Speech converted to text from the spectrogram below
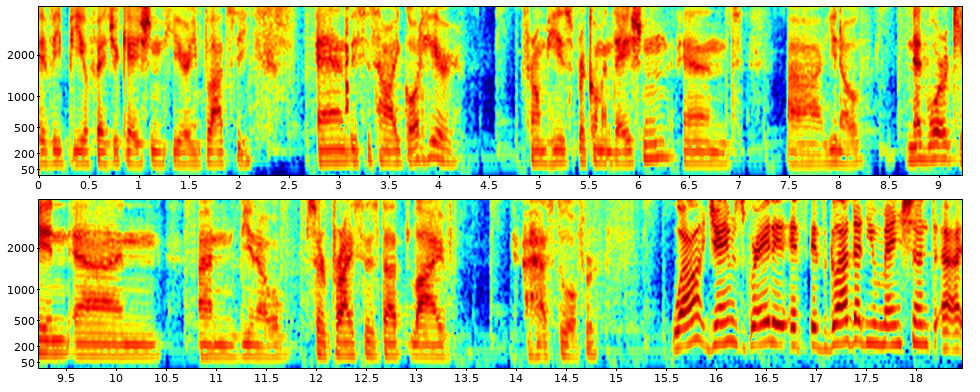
the VP of Education here in Platzi, and this is how I got here from his recommendation and uh, you know networking and and you know surprises that life has to offer. Well, James, great. It's it's glad that you mentioned uh,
